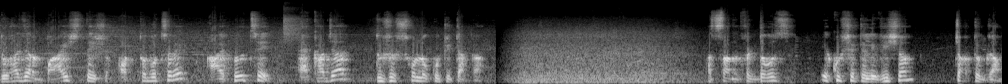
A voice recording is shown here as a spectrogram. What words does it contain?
দু হাজার বাইশ তেইশ অর্থ বছরে আয় হয়েছে এক হাজার দুশো ষোলো কোটি টাকা। হাসান ফেরদৌস একুশে টেলিভিশন চট্টগ্রাম।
